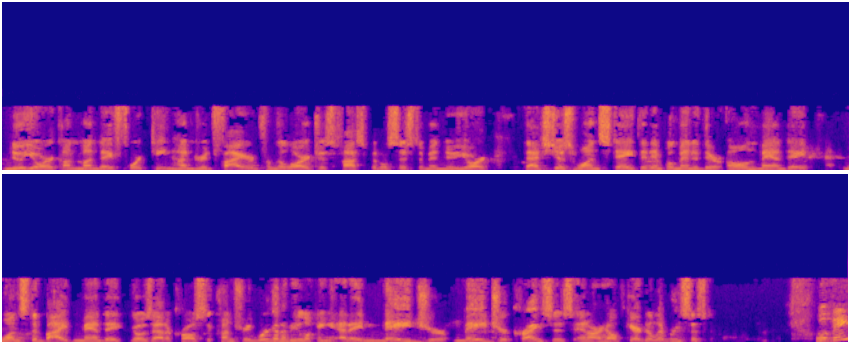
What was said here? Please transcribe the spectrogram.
New York on Monday, 1,400 fired from the largest hospital system in New York. That's just one state that implemented their own mandate. Once the Biden mandate goes out across the country, we're going to be looking at a major, major crisis in our healthcare delivery system. Well, they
